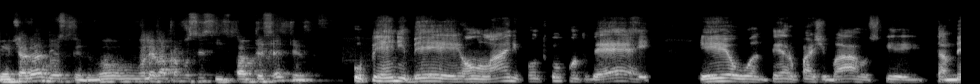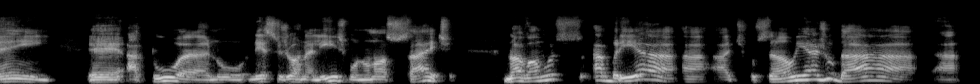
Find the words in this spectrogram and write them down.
Eu te agradeço, Pedro. Vou, vou levar para você sim, você pode ter certeza. O pnbonline.com.br, eu, Antero Paz de Barros, que também é, atua no, nesse jornalismo no nosso site, nós vamos abrir a, a, a discussão e ajudar a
